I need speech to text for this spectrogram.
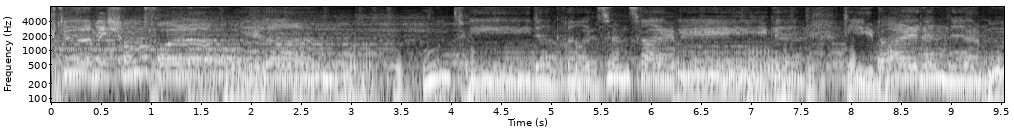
stürmisch und voller Elan. Und wieder kreuzen zwei Wege, die beiden ermüden.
